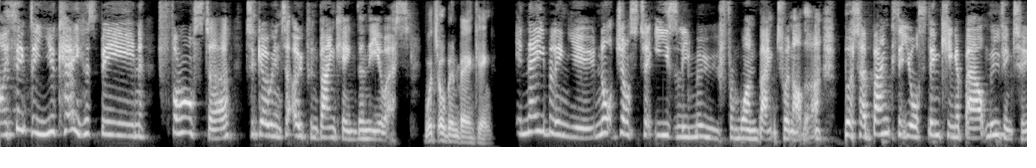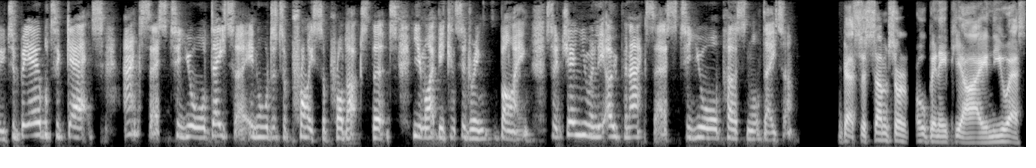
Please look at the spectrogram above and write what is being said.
I think the UK has been faster to go into open banking than the US. What's open banking? Enabling you not just to easily move from one bank to another, but a bank that you're thinking about moving to, to be able to get access to your data in order to price a product that you might be considering buying. So genuinely open access to your personal data. Okay, so some sort of open API in the US,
